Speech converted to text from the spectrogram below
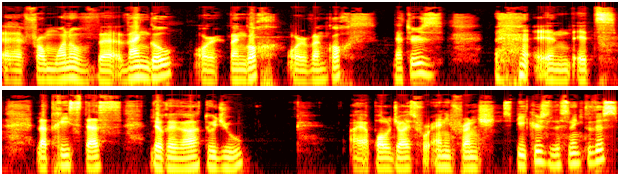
uh, from one of uh, Van Gogh or Van Gogh or Van Gogh's letters, and it's La tristesse durera toujours. I apologize for any French speakers listening to this,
